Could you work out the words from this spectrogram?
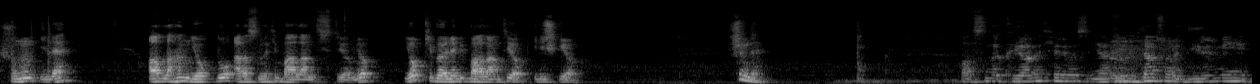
şunun ile Allah'ın yokluğu arasındaki bağlantı istiyorum. Yok, yok ki böyle bir bağlantı yok. ilişki yok. Şimdi Aslında kıyamet kelimesi yani öldükten sonra dirilmeyi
